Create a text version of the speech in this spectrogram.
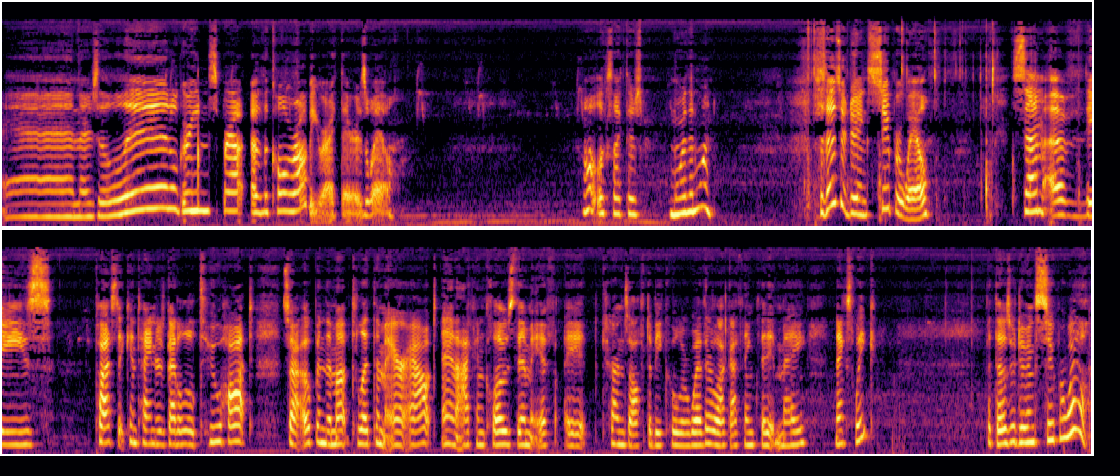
And there's a little green sprout of the kohlrabi right there as well. Oh, it looks like there's more than one. So those are doing super well. Some of these plastic containers got a little too hot, so I opened them up to let them air out, and I can close them if it turns off to be cooler weather like I think that it may next week. But those are doing super well.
